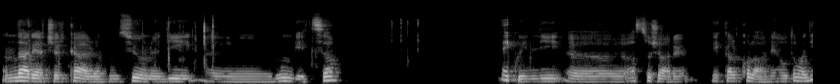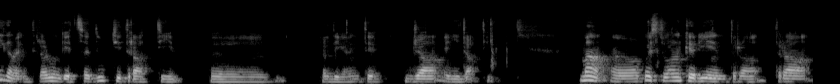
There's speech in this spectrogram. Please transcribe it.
andare a cercare la funzione di eh, lunghezza e quindi eh, associare e calcolare automaticamente la lunghezza di tutti i tratti eh, praticamente già editati. Ma eh, questo anche rientra tra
